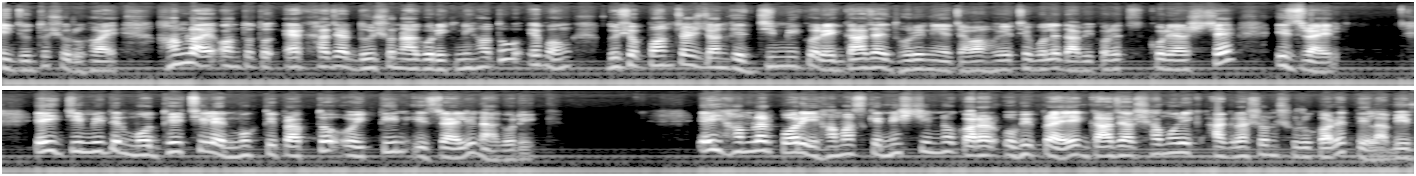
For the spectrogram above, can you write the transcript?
এই যুদ্ধ শুরু হয়। হামলায় অন্তত এক হাজার দুইশো নাগরিক নিহত এবং দুইশো পঞ্চাশ জনকে জিম্মি করে গাজায় ধরে নিয়ে যাওয়া হয়েছে বলে দাবি করে করে আসছে ইসরায়েল। এই জিম্মিদের মধ্যেই ছিলেন মুক্তিপ্রাপ্ত ওই তিন ইসরায়েলি নাগরিক। এই হামলার পরেই হামাসকে নিশ্চিহ্ন করার অভিপ্রায়ে গাজার সামরিক আগ্রাসন শুরু করে তেলাবিব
